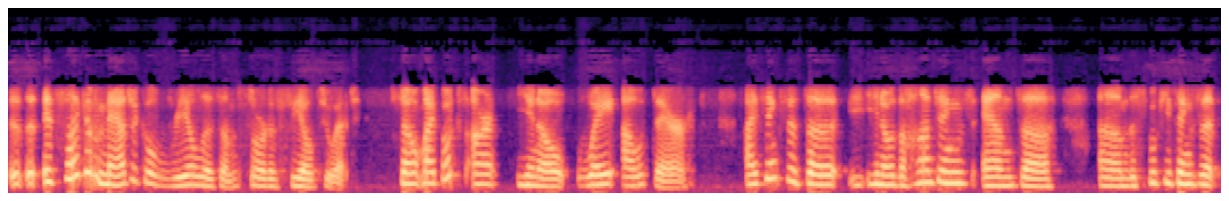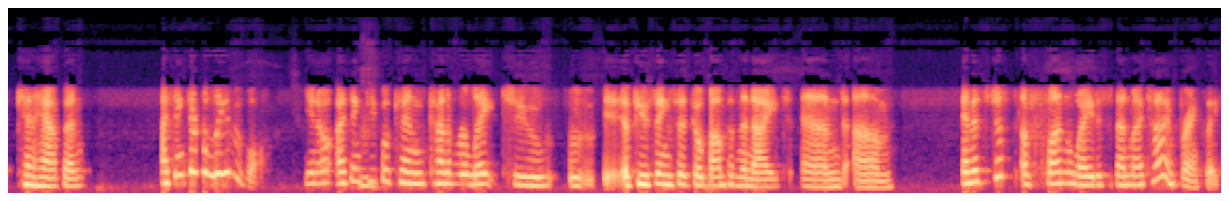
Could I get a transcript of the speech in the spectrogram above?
it's like a magical realism sort of feel to it. So my books aren't, you know, way out there. I think that the you know, the hauntings and the um the spooky things that can happen, I think they're believable. You know, I think people can kind of relate to a few things that go bump in the night, and um, and it's just a fun way to spend my time, frankly.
